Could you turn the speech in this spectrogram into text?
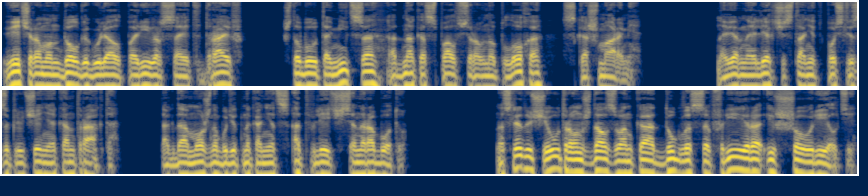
Вечером он долго гулял по Риверсайд-драйв, чтобы утомиться, однако спал все равно плохо, с кошмарами. Наверное, легче станет после заключения контракта. Тогда можно будет, наконец, отвлечься на работу. На следующее утро он ждал звонка от Дугласа Фриера из шоу «Риэлти»,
